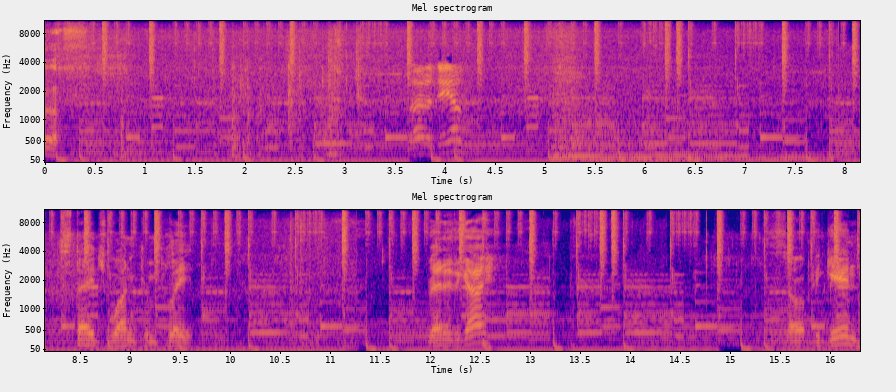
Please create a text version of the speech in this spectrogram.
Ugh. It down. Stage one complete. Ready to go? So it begins.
